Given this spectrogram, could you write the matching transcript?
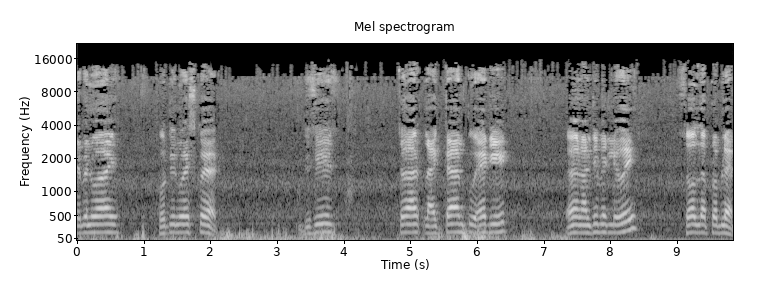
seven y fourteen y square this is the like time to add it and ultimately we solve the problem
